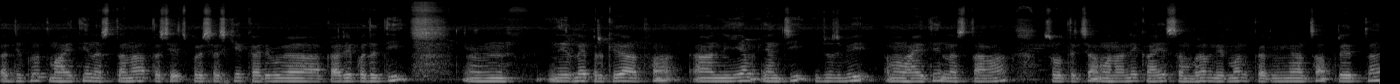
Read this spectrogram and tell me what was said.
अधिकृत माहिती नसताना तसेच प्रशासकीय कार्य कार्यपद्धती निर्णय प्रक्रिया अथवा नियम यांची जुजबी माहिती नसताना स्वतःच्या मनाने काही संभ्रम निर्माण करण्याचा प्रयत्न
